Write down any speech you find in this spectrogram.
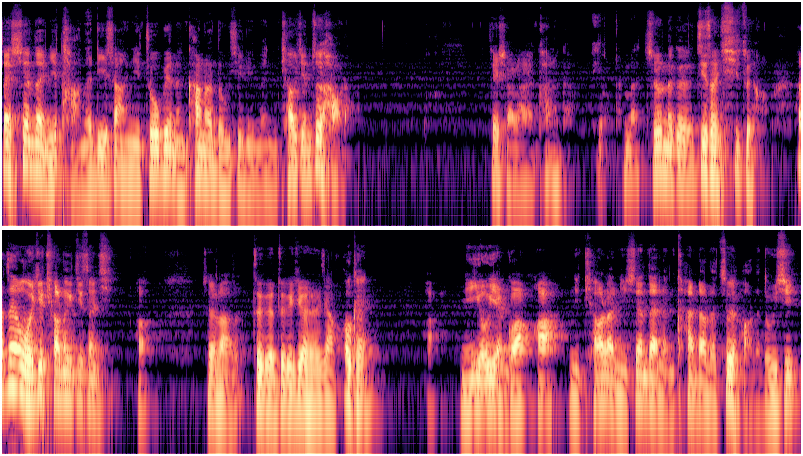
在现在你躺在地上，你周边能看到的东西里面，你挑件最好的。这小男孩看了看，哎呦他妈只有那个计算器最好，那这我就挑那个计算器。好，这老师这个这个教学家，OK，啊，你有眼光啊，你挑了你现在能看到的最好的东西，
